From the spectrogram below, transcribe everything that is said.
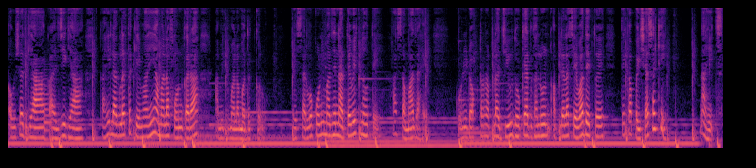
औषध घ्या काळजी घ्या. काही लागलं तर केव्हाही आम्हाला फोन करा. आम्ही तुम्हाला मदत करू. हे सर्व कोणी माझे नातेवाईक नव्हते. हा समाज आहे. कोणी डॉक्टर आपला जीव धोक्यात घालून आपल्याला सेवा देतोय ते का पैशासाठी? नाहीच.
